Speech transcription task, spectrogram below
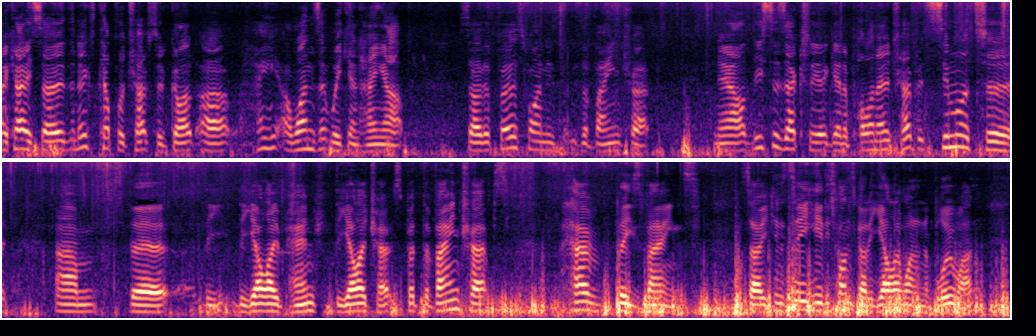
Okay, so the next couple of traps we've got are, hang, are ones that we can hang up. So the first one is, is a vane trap. Now this is actually again a pollinator trap. It's similar to um, the, the the yellow pan the yellow traps, but the vane traps have these vanes. So you can see here this one's got a yellow one and a blue one.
